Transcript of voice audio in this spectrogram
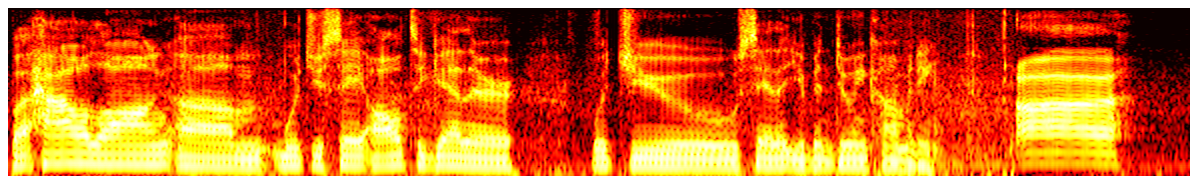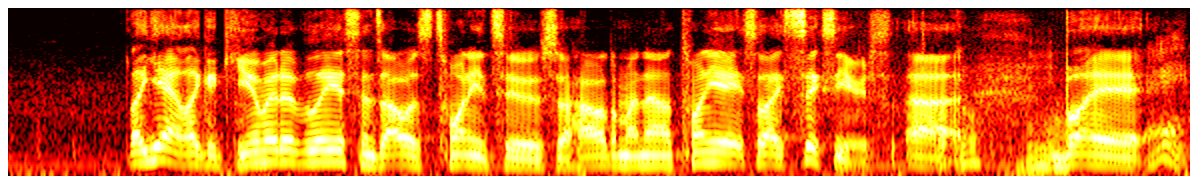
but how long um, would you say altogether would you say that you've been doing comedy? Uh, like yeah, like accumulatively since I was 22. So how old am I now? 28. So like six years. Uh, but Dang.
